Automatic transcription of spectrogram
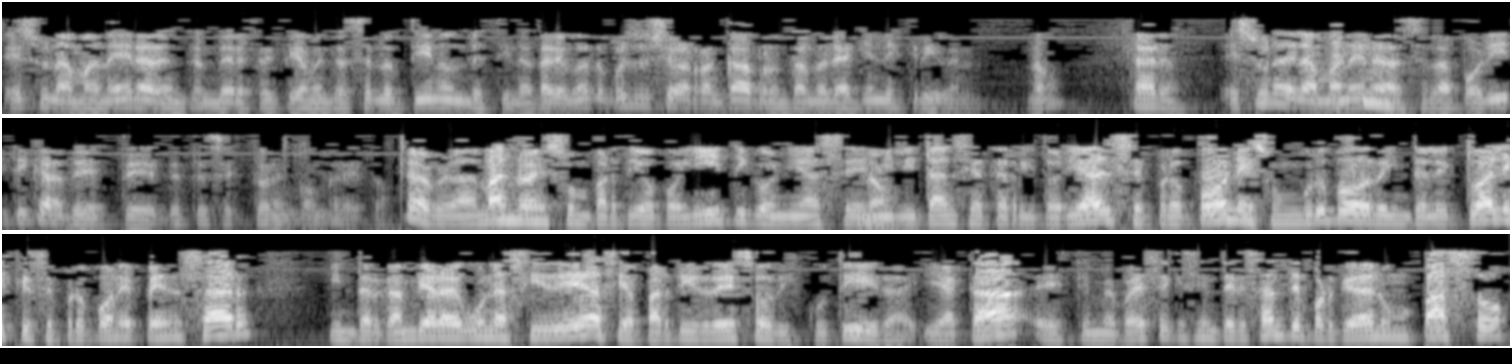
es una manera de entender efectivamente hacerlo, tiene un destinatario por eso yo arrancaba preguntándole a quién le escriben, ¿no? Claro. Es una de las maneras de hacer la política de este, de este sector en concreto. Claro, pero además no es un partido político ni hace militancia territorial, se propone, es un grupo de intelectuales que se propone pensar, intercambiar algunas ideas y a partir de eso discutir. Y acá este, me parece que es interesante porque dan un paso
